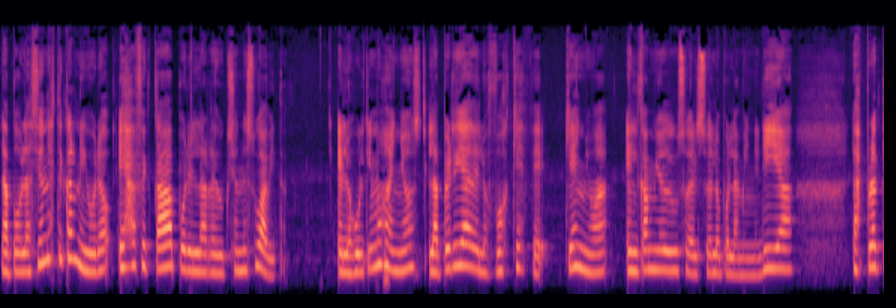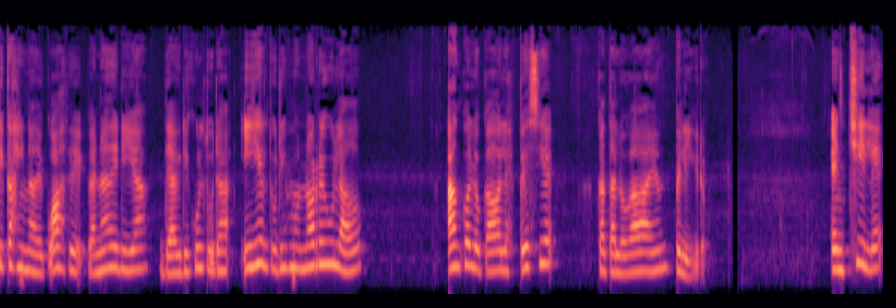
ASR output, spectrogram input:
La población de este carnívoro es afectada por la reducción de su hábitat. En los últimos años, la pérdida de los bosques de Queñua, el cambio de uso del suelo por la minería, las prácticas inadecuadas de ganadería, de agricultura y el turismo no regulado han colocado a la especie catalogada en peligro. En Chile,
